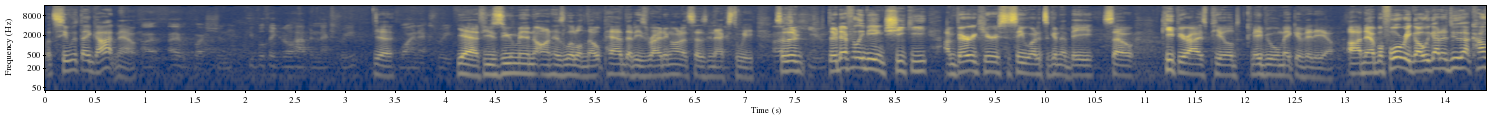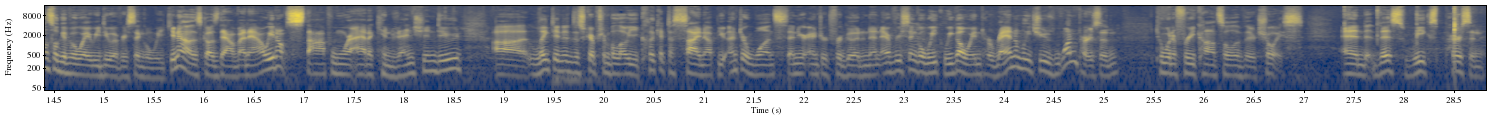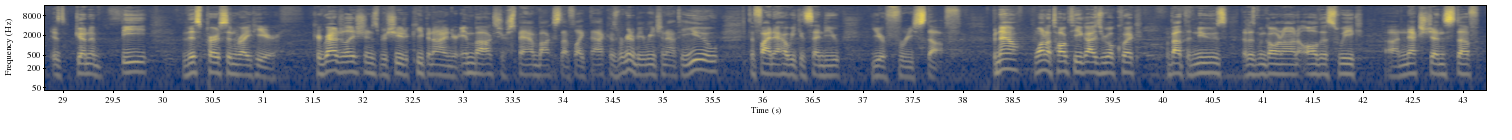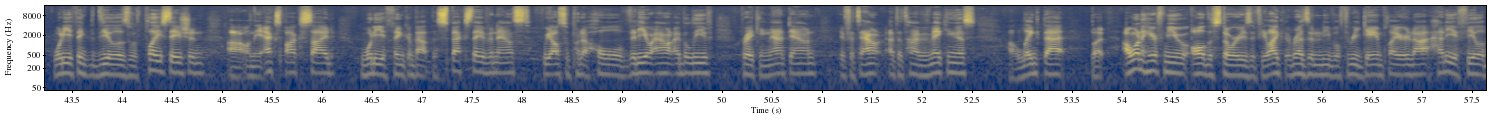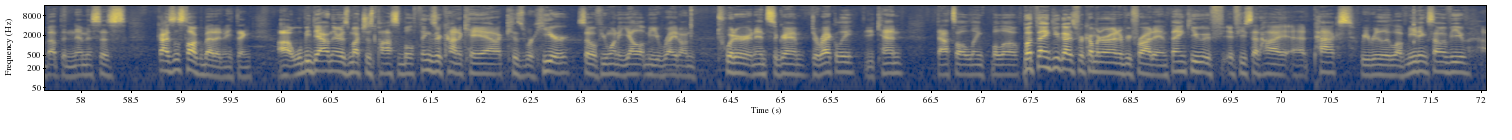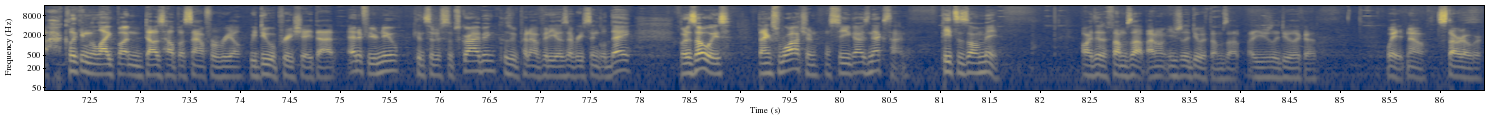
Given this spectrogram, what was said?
let's see what they got now. I, I have a question. Think it'll happen next week. Yeah. Why next week? Yeah, if you zoom in on his little notepad that he's writing on, it says next week. Oh, so they're, cute. they're definitely being cheeky. I'm very curious to see what it's going to be. So keep your eyes peeled. Maybe we'll make a video. Uh, now, before we go, we got to do that console giveaway we do every single week. You know how this goes down by now. We don't stop when we're at a convention, dude. Uh, linked in the description below. You click it to sign up. You enter once, then you're entered for good. And then every single week, we go in to randomly choose one person to win a free console of their choice. And this week's person is going to be this person right here. Congratulations. Be sure to keep an eye on your inbox, your spam box, stuff like that, because we're going to be reaching out to you to find out how we can send you your free stuff. But now, I want to talk to you guys real quick about the news that has been going on all this week. Uh, next gen stuff. What do you think the deal is with PlayStation? Uh, on the Xbox side, what do you think about the specs they've announced? We also put a whole video out, I believe, breaking that down. If it's out at the time of making this, I'll link that. But I want to hear from you all the stories. If you like the Resident Evil 3 gameplay or not, how do you feel about the Nemesis? Guys, let's talk about anything. Uh, we'll be down there as much as possible. Things are kind of chaotic because we're here. So if you want to yell at me right on Twitter and Instagram directly, you can. That's all linked below. But thank you guys for coming around every Friday, and thank you if, if you said hi at PAX. We really love meeting some of you. Uh, clicking the like button does help us out for real. We do appreciate that. And if you're new, consider subscribing because we put out videos every single day. But as always, thanks for watching. We'll see you guys next time. Pizza's on me. Oh, I did a thumbs up. I don't usually do a thumbs up. I usually do like a, wait, no, start over.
